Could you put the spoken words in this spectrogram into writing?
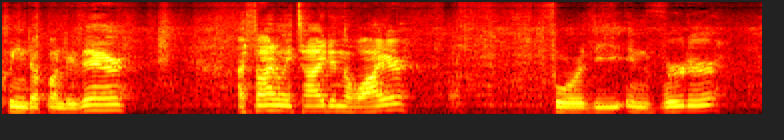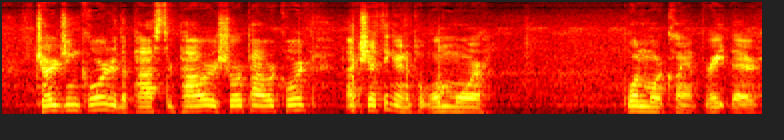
Cleaned up under there. I finally tied in the wire for the inverter charging cord or the pass-through power or shore power cord. Actually, I think I'm gonna put one more one more clamp right there.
